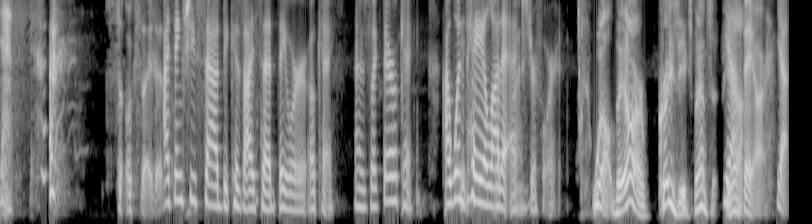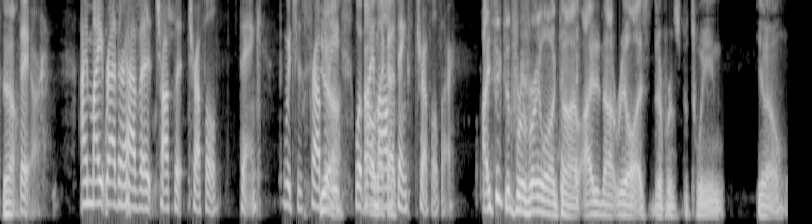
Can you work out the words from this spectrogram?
Yes. so excited. I think she's sad because I said they were okay. I was like, they're okay. I wouldn't It's- pay a lot of fine. extra for it. Well, they are crazy expensive. Yeah. Yeah. they are. Yeah. Yeah. They are. I might It's- rather have a chocolate truffle thing, which is probably Yeah. what my Oh, like mom a- thinks truffles are. I think that for a very long time, I did not realize the difference between, you know,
